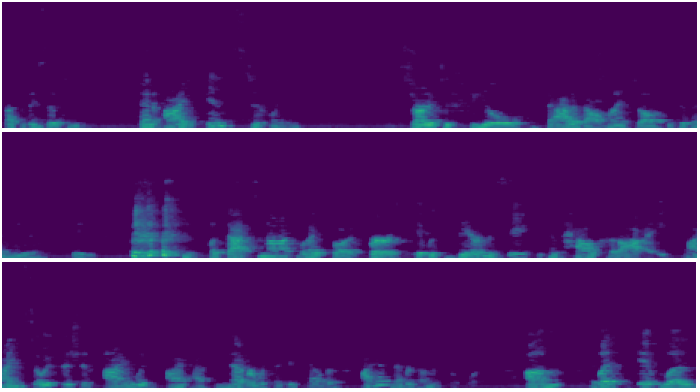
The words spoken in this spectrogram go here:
That's what they said to me. And I instantly started to feel bad about myself because I made a mistake. but that's not what I thought at first. It was their mistake because how could I? I'm so efficient. I would, I have never, which I did tell them, I have never done this before. Um, but it was,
